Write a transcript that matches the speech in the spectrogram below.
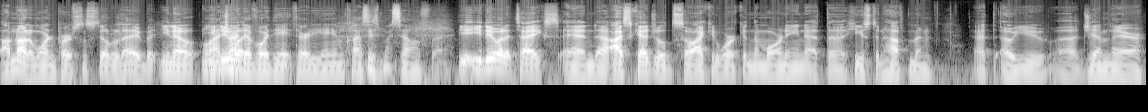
I'm not a morning person still today, but you know, Well, you I do tried what, to avoid the eight thirty a.m. classes myself. But you, you do what it takes, and uh, I scheduled so I could work in the morning at the Huston Huffman at the OU uh, gym there.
